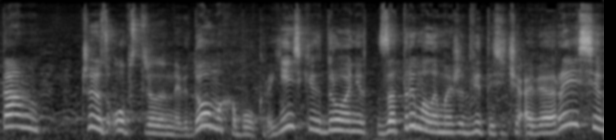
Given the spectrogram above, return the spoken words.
Там через обстріли невідомих або українських дронів затримали майже дві тисячі авіарейсів,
